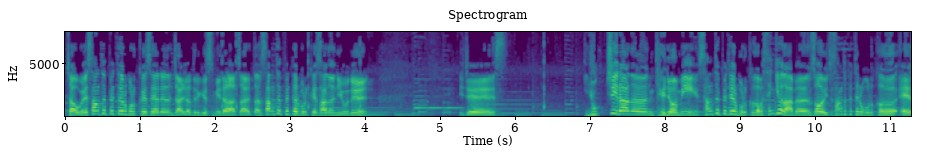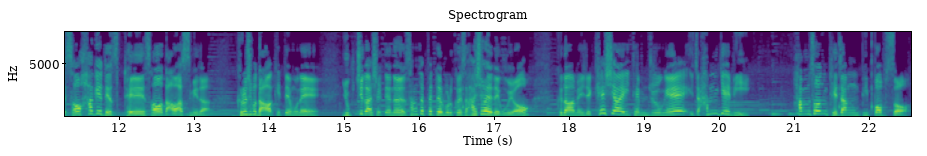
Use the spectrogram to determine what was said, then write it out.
자왜 상트페테르부르크에서 해야 되는지 알려드리겠습니다. 자 일단 상트페테르부르크에서 하는 이유는 이제 육지라는 개념이 상트페테르부르크가 생겨나면서 이제 상트페테르부르크에서 하게 돼, 돼서 나왔습니다. 그런 식으로 나왔기 때문에 육지 가실 때는 상트페테르부르크에서 하셔야 되고요. 그 다음에 이제 캐시 아이템 중에 이제 함계비, 함선 개장 비법서,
